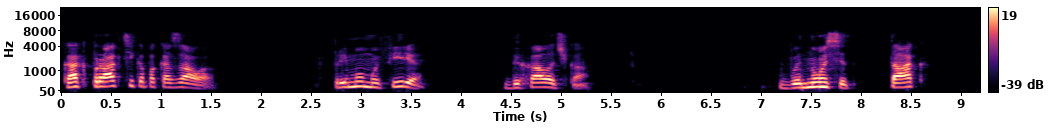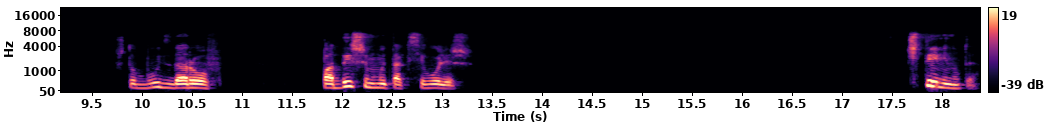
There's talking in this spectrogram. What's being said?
Как практика показала, в прямом эфире дыхалочка выносит так, что будь здоров. Подышим мы так всего лишь 4 минуты.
